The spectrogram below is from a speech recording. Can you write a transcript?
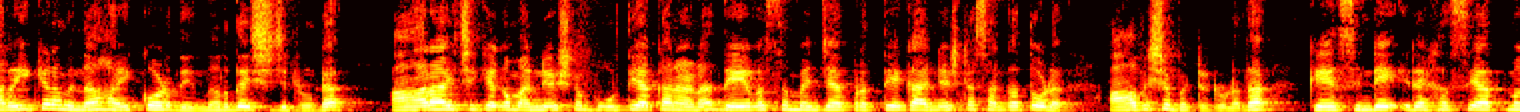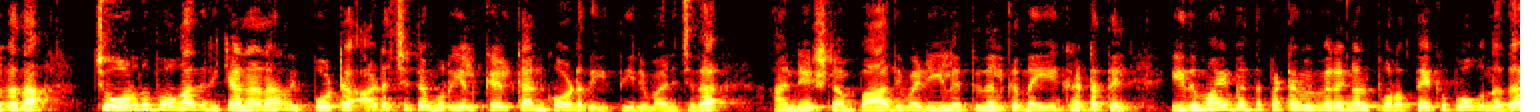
അറിയിക്കണമെന്ന് ഹൈക്കോടതി നിർദ്ദേശിച്ചിട്ടുണ്ട്. ആറാഴ്ചയ്ക്കകം അന്വേഷണം പൂർത്തിയാക്കാനാണ് ദേവസ്വം ബെഞ്ച് പ്രത്യേക അന്വേഷണ സംഘത്തോട് ആവശ്യപ്പെട്ടിട്ടുള്ളത്. കേസിന്റെ രഹസ്യാത്മകത ചോർന്നു പോകാതിരിക്കാനാണ് റിപ്പോർട്ട് അടച്ചിട്ട മുറിയിൽ കേൾക്കാൻ കോടതി തീരുമാനിച്ചത്. അന്വേഷണം പാതി വഴിയിൽ എത്തി നിൽക്കുന്ന ഈ ഘട്ടത്തിൽ ഇതുമായി ബന്ധപ്പെട്ട വിവരങ്ങൾ പുറത്തേക്ക് പോകുന്നത്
